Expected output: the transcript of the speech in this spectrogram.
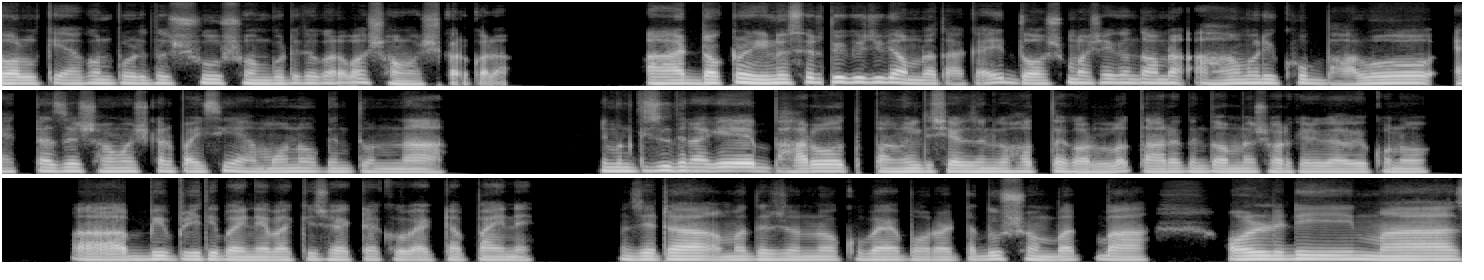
দলকে এখন পর্যন্ত সুসংগঠিত করা বা সংস্কার করা। আর ডক্টর ইউনূসের দিকে যদি আমরা তাকাই ১০ মাসে কিন্তু আমরা আহামরি খুব ভালো একটা যে সংস্কার পাইছি এমনও কিন্তু না। যেমন কিছুদিন আগে ভারত বাংলাদেশে একজনকে হত্যা করল। তারও কিন্তু আমরা সরকারিভাবে কোনো বিবৃতি পাই বা কিছু একটা খুব একটা পাই। যেটা আমাদের জন্য খুব বড় একটা দুঃসংবাদ বা অলরেডি মাছ,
